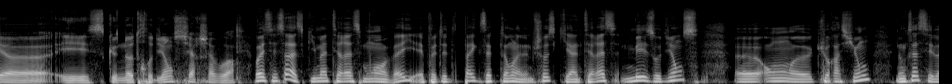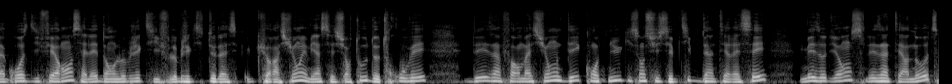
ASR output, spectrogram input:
et, et ce que notre audience cherche à voir. Ouais, c'est ça. Ce qui m'intéresse moi en veille est peut-être pas exactement la même chose qui intéresse mes audiences euh, en euh, curation. Donc ça, c'est la grosse différence, elle est dans l'objectif. L'objectif de la curation, eh c'est surtout de trouver des informations, des contenus qui sont susceptibles d'intéresser mes audiences, les internautes,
